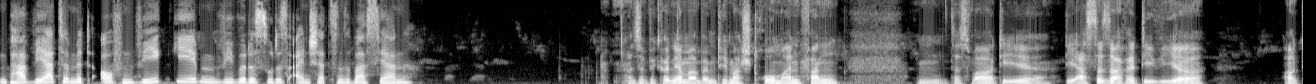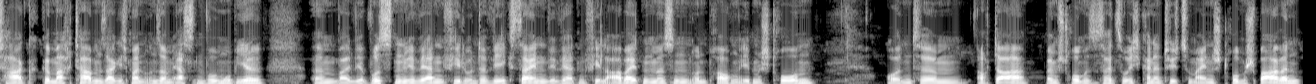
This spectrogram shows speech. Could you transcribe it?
ein paar Werte mit auf den Weg geben? Wie würdest du das einschätzen, Sebastian? Also wir können ja mal beim Thema Strom anfangen. Ähm, das war die, die erste Sache, die wir autark gemacht haben, sage ich mal, in unserem ersten Wohnmobil, ähm, weil wir wussten, wir werden viel unterwegs sein, wir werden viel arbeiten müssen und brauchen eben Strom. Und ähm, auch da beim Strom ist es halt so, ich kann natürlich zum einen Strom sparen.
